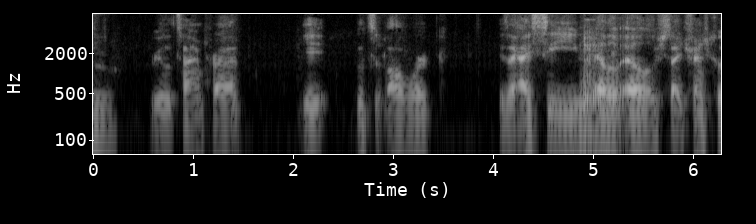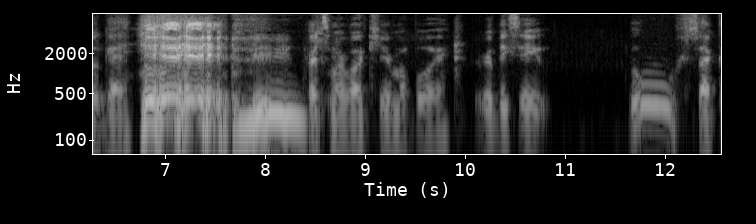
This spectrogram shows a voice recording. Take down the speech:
true. real time prod. Yeah, boots of all work. He's like, I see you, LOL, Oceanside oh, trench coat guy. Ye. Hurts my rock here, my boy. Real big CAE. Ooh, suck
